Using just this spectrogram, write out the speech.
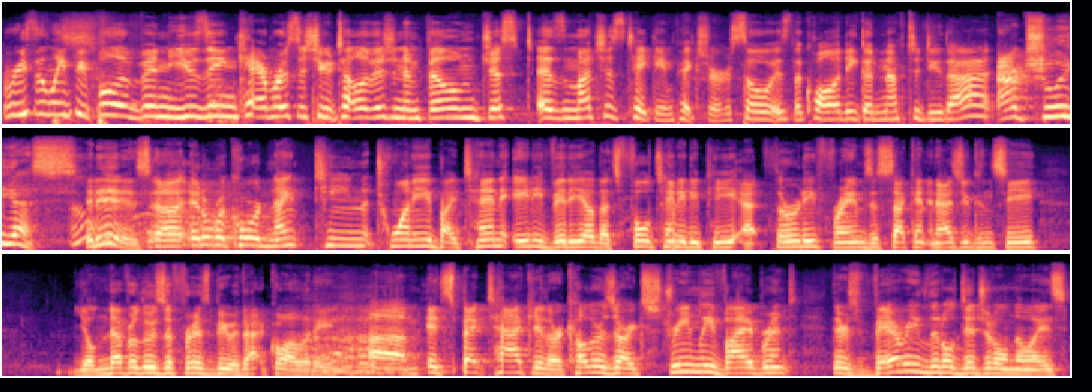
Recently, people have been using cameras to shoot television and film just as much as taking pictures. So, is the quality good enough to do that? Actually, yes, it is. Uh, it'll record 1920 by 1080 video. That's full 1080p at 30 frames a second. And as you can see, you'll never lose a frisbee with that quality. Um, it's spectacular. Colors are extremely vibrant. There's very little digital noise.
